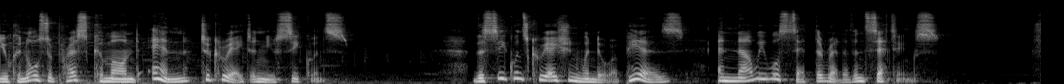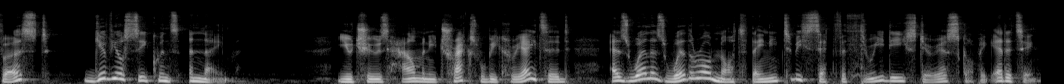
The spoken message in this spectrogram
You can also press Command N to create a new sequence. The sequence creation window appears, and now we will set the relevant settings. First, give your sequence a name. You choose how many tracks will be created, as well as whether or not they need to be set for 3D stereoscopic editing.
